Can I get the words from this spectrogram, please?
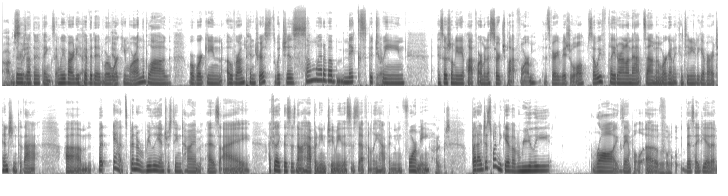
obviously, There's other things, and we've already Yeah. pivoted. We're Yeah. working more on the blog. We're working over on Pinterest, which is somewhat of a mix between a social media platform and a search platform, but it's very visual. So we've played around on that some, and we're going to continue to give our attention to that. Um, but yeah, it's been a really interesting time as I I feel like this is not happening to me. This is definitely happening for me. 100%. But I just wanted to give a really raw example of Mm-hmm. this idea that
